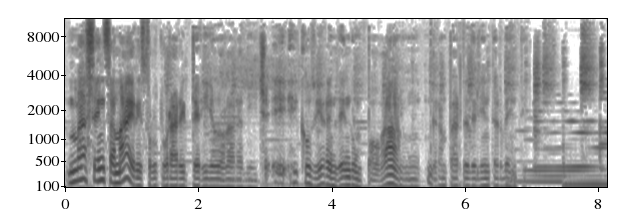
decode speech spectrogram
ma senza mai ristrutturare il periodo alla radice e, così rendendo un po' vano gran parte degli interventi.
